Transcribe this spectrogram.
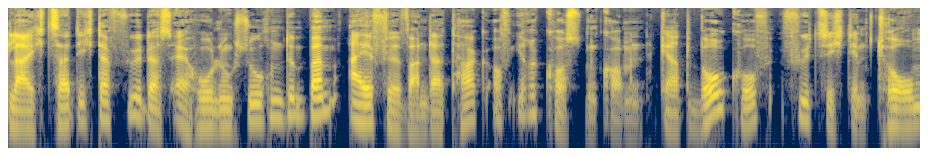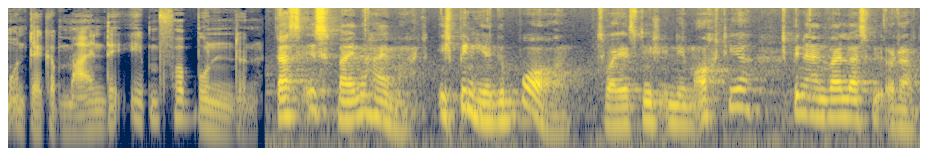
gleichzeitig dafür, dass Erholungssuchende beim Eifelwandertag auf ihre Kosten kommen. Gerd Burghoff fühlt sich dem Turm und der Gemeinde eben verbunden. Das ist meine Heimat. Ich bin hier geboren. Zwar jetzt nicht in dem Ort hier, ich bin ein Weilers, oder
